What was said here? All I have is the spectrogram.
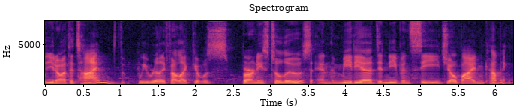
you know, at the time, we really felt like it was Bernie's to lose, and the media didn't even see Joe Biden coming.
